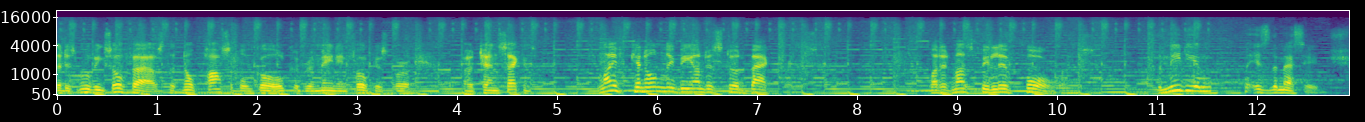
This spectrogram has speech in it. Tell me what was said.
that is moving so fast that no possible goal could remain in focus for uh, 10 seconds. Life can only be understood backwards, but it must be lived forwards. The medium is the message.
